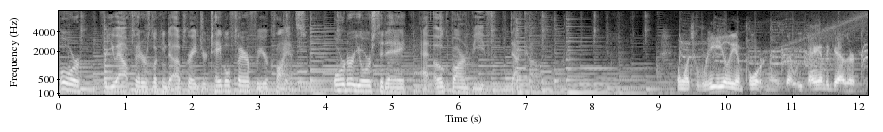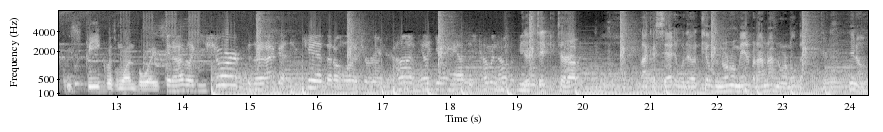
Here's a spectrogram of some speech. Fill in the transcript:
or for you outfitters looking to upgrade your table fare for your clients. Order yours today at oakbarnbeef.com. And what's really important is that we band together, we speak with one voice. And I was like, You sure? Because I've got two kids. I don't want it to ruin your hunt. You're like, Yeah, yeah, just coming home with me. Just take your time. Like I said, it would have killed a normal man, but I'm not normal. But, you know.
